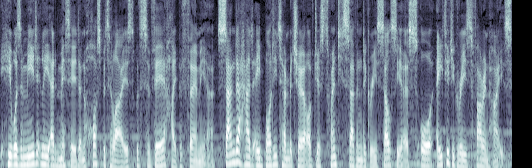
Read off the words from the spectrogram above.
He was immediately admitted and hospitalized with severe hypothermia. Sanda had a body temperature of just 27 degrees Celsius or 80 degrees Fahrenheit.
